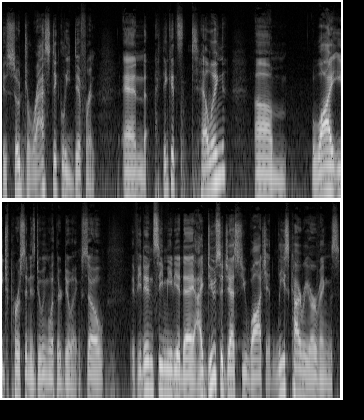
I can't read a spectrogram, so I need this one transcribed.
is so drastically different, and I think it's telling um, why each person is doing what they're doing. So, if you didn't see Media Day, I do suggest you watch at least Kyrie Irving's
